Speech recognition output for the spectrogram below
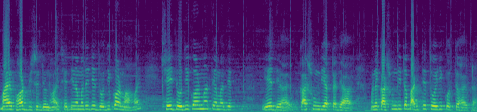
মায়ের ঘট বিসর্জন হয়। সেদিন আমাদের যে দধিকর্মা হয়, সেই দধিকর্মাতে আমাদের ইয়ে দেওয়া হয়, কাসুন্দি একটা দেওয়া হয়। মানে কাসুন্দিটা বাড়িতে তৈরি করতে হয় ওটা।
